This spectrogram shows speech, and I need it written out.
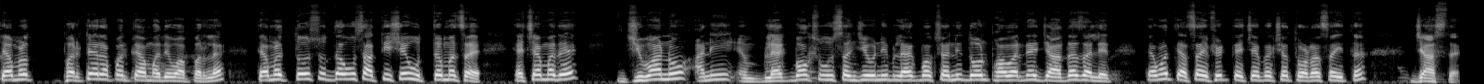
त्यामुळं फर्टेर आपण त्यामध्ये वापरलाय. त्यामुळे तो सुद्धा ऊस अतिशय उत्तमच आहे. ह्याच्यामध्ये जीवाणू आणि ब्लॅक बॉक्स ऊस संजीवनी ब्लॅक बॉक्स आणि दोन फवारण्या जादा झालेत त्यामुळे त्याचा इफेक्ट त्याच्यापेक्षा थोडासा इथं जास्त आहे.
